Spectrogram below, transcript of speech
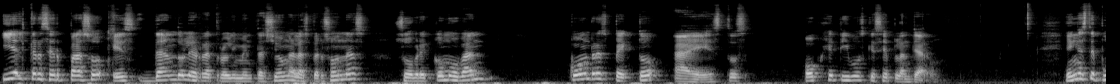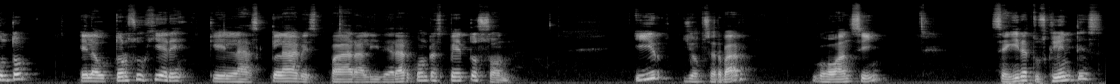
Y el tercer paso es dándole retroalimentación a las personas sobre cómo van con respecto a estos objetivos que se plantearon. En este punto, el autor sugiere que las claves para liderar con respeto son ir y observar, go and see, seguir a tus clientes,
